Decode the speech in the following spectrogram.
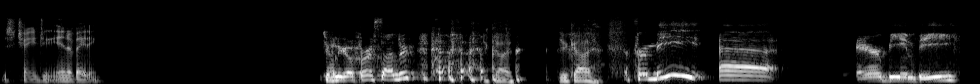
that's changing innovating Do you want to go first, Andrew? You go. You go. For me, uh, Airbnb.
